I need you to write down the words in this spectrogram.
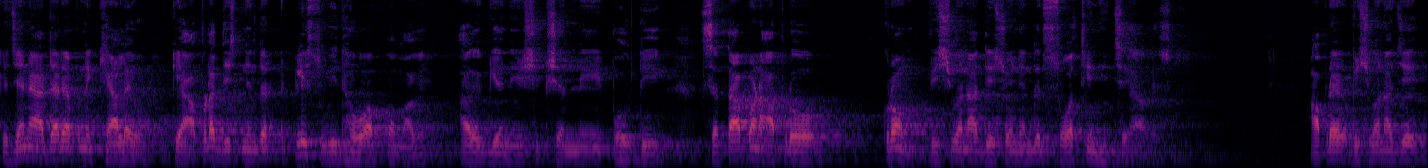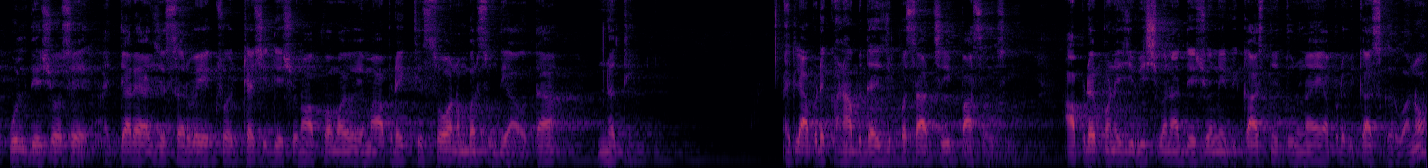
કે જેને આધારે આપણને ખ્યાલ આવ્યો કે આપણા દેશની અંદર આટલી સુવિધાઓ આપવામાં આવે. આરોગ્યની, શિક્ષણની, ભૌતિક, છતાં પણ આપણો ક્રમ વિશ્વના દેશોની અંદર સોથી નીચે આવે છે. આપણે વિશ્વના જે કુલ દેશો છે, અત્યારે આ જે સર્વે એકસો અઠ્યાસી દેશોનો આપવામાં આવ્યો, એમાં આપણે એકથી સો નંબર સુધી આવતા નથી. એટલે આપણે ઘણા બધા હજી પસાર છીએ, પાછળ છીએ. આપણે પણ હજી વિશ્વના દેશોની વિકાસની તુલનાએ આપણે વિકાસ કરવાનો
